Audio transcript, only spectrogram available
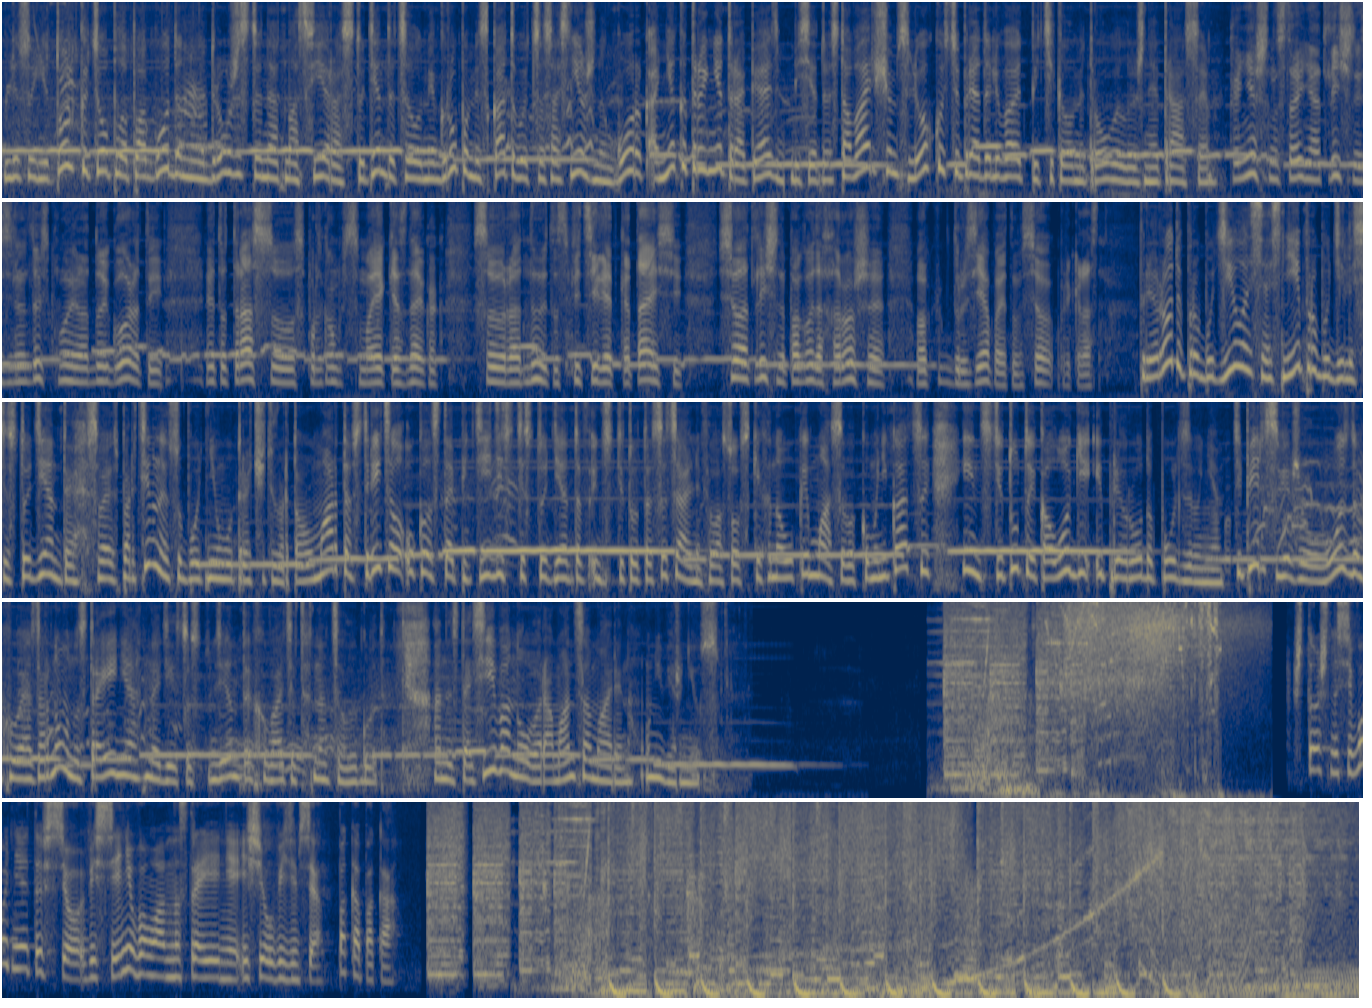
В лесу не только теплая погода, но и дружественная атмосфера. Студенты целыми группами скатываются со снежных горок, а некоторые, не торопясь, беседуя с товарищем, с легкостью преодолевают пятикилометровые лыжные трассы. Конечно, настроение отличное. Зеленодольск мой родной город. И эту трассу спорткомплекса «Маяк» я знаю как свою родную. Тут с пяти лет катаюсь. И все отлично, погода хорошая, вокруг друзья, поэтому все прекрасно. Природа пробудилась, а с ней пробудились и студенты. Свое спортивное субботнее утро 4 марта встретило около 150 студентов Института социально-философских наук и массовых коммуникаций и Института экологии и природопользования. Теперь свежего воздуха и озорного настроения, надеются студенты, хватит на целый год. Анастасия Иванова, Роман Самарин, Универ News. Что ж, на сегодня это все. Весеннего вам настроения. Еще увидимся. Пока-пока.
